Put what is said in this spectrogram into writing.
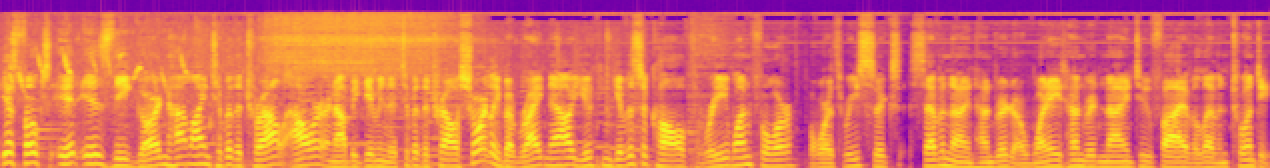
Yes, folks, it is the Garden Hotline Tip of the Trowel Hour, and I'll be giving the tip of the trowel shortly. But right now, you can give us a call 314 436 7900 or 1 800 925 1120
